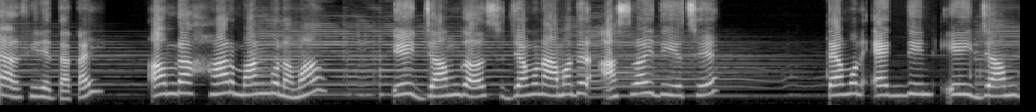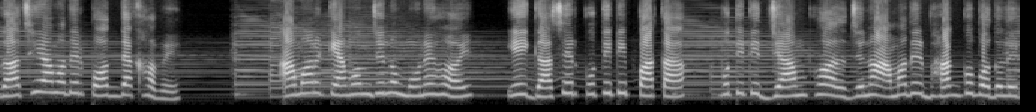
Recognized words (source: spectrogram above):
আর ফিরে তাকায়? আমরা হার মানব না, মা। এই জাম গাছ যেমন আমাদের আশ্রয় দিয়েছে তেমন একদিন এই জাম গাছই আমাদের পথ দেখাবে। আমার কেমন যেন মনে হয়, এই গাছের প্রতিটি পাতা, প্রতিটি জাম ফল যেন আমাদের ভাগ্য বদলের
